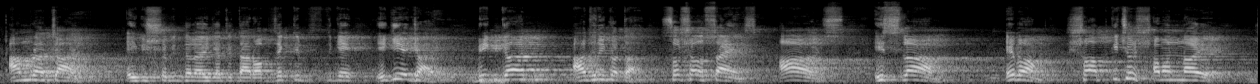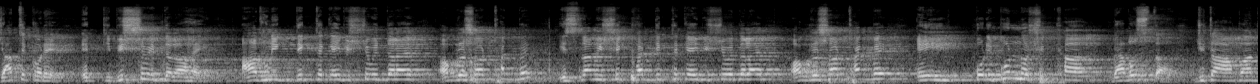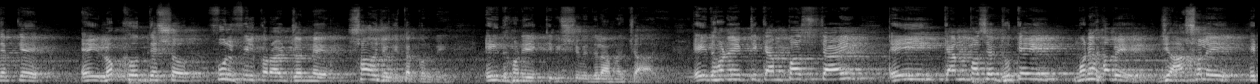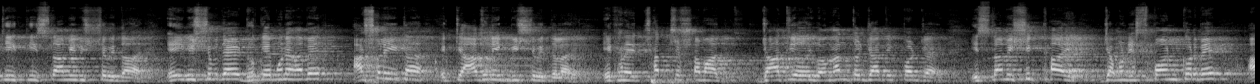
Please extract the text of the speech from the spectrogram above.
আমরা চাই এই বিশ্ববিদ্যালয় যাতে তার অবজেক্টিভ থেকে এগিয়ে যায়। বিজ্ঞান, আধুনিকতা সোশ্যাল সায়েন্স আর্টস ইসলাম এবং সব কিছুর সমন্বয়ে যাতে করে একটি বিশ্ববিদ্যালয় হয় আধুনিক দিক থেকে এই বিশ্ববিদ্যালয় অগ্রসর থাকবে, ইসলামী শিক্ষার দিক থেকে এই বিশ্ববিদ্যালয় অগ্রসর থাকবে, এই পরিপূর্ণ শিক্ষা ব্যবস্থা যেটা আমাদেরকে এই লক্ষ্য উদ্দেশ্য ফুলফিল করার জন্য সহযোগিতা করবে। এই ধরনের একটি বিশ্ববিদ্যালয় আমরা চাই। এই ধরনের একটি ক্যাম্পাস চাই। এই ক্যাম্পাসে ঢুকেই মনে হবে যে আসলে এটি একটি ইসলামী বিশ্ববিদ্যালয়। এই বিশ্ববিদ্যালয়ে ঢুকে মনে হবে আসলে এটা একটি আধুনিক বিশ্ববিদ্যালয়। এখানে ছাত্র সমাজ জাতীয় এবং আন্তর্জাতিক পর্যায়ে ইসলামী শিক্ষায় যেমন রেসপন্ড করবে,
